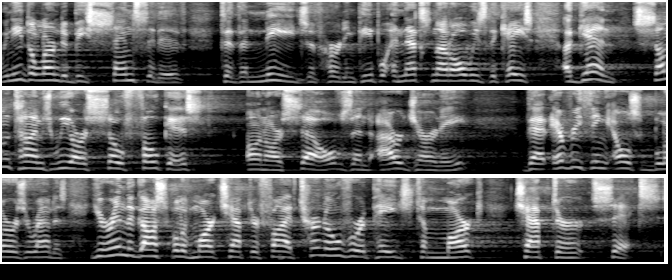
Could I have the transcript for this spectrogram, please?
We need to learn to be sensitive to the needs of hurting people, and that's not always the case. Again, sometimes we are so focused on ourselves and our journey that everything else blurs around us. You're in the Gospel of Mark, chapter 5. Turn over a page to Mark, chapter 6.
